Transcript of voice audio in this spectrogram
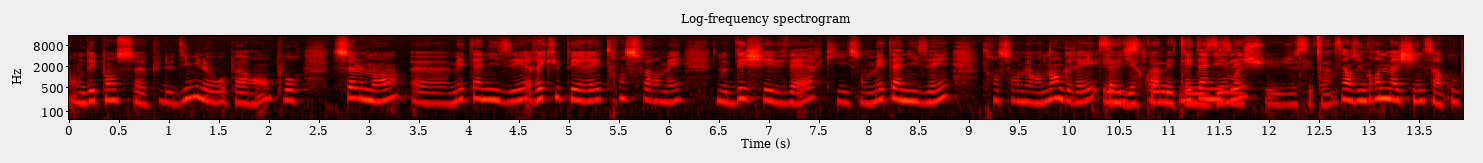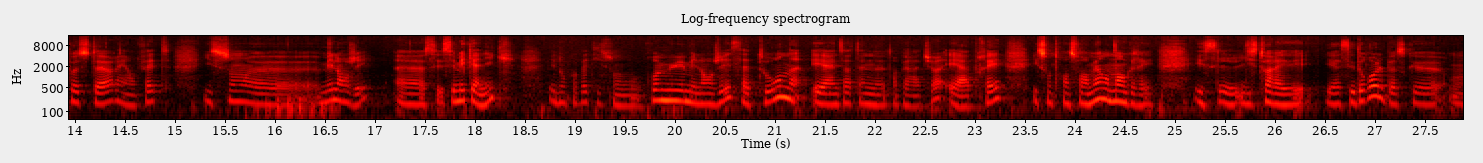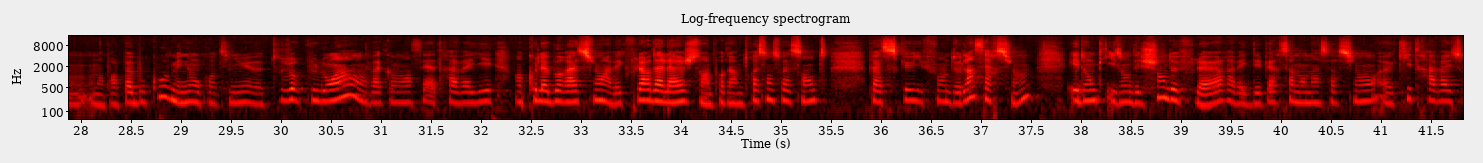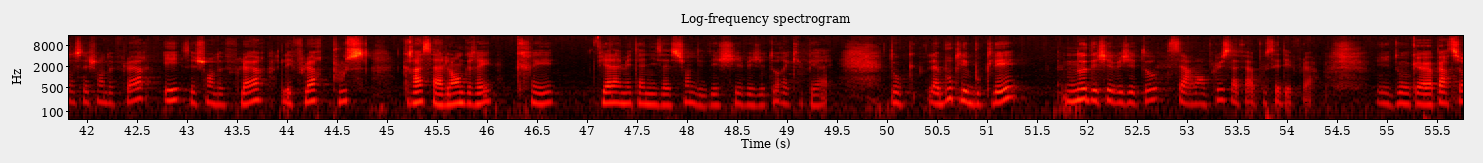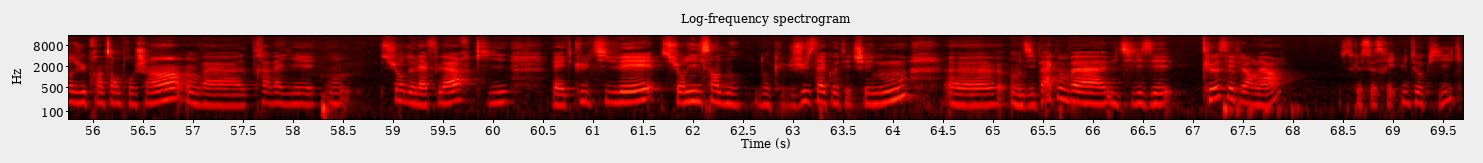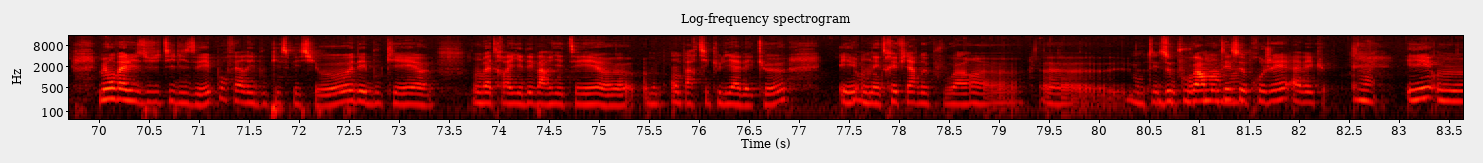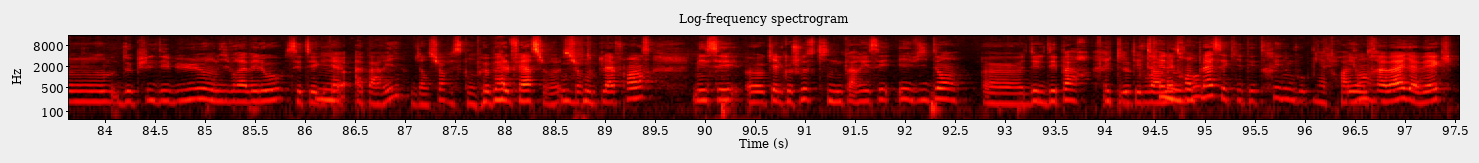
on, dépense plus de 10 000 euros par an pour seulement euh, méthaniser, récupérer, transformer nos déchets verts qui sont méthanisés, transformés en engrais. Ça veut dire quoi méthaniser, Moi, je, ne sais pas. C'est dans une grande machine, c'est un composteur, et en fait, ils sont euh, mélangés euh, c'est mécanique. Et donc, en fait, ils sont remués, mélangés, ça tourne et à une certaine température. Et après, ils sont transformés en engrais. Et l'histoire est, assez drôle parce qu'on n'en parle pas beaucoup, mais nous, on continue euh, toujours plus loin. On va commencer à travailler en collaboration avec Fleur d'Alage sur un programme 360 parce qu'ils font de l'insertion. Et donc, ils ont des champs de fleurs avec des personnes en insertion euh, qui travaillent sur ces champs de fleurs. Et ces champs de fleurs, les fleurs poussent grâce à l'engrais créé via la méthanisation des déchets végétaux récupérés. Donc la boucle est bouclée, nos déchets végétaux servent en plus à faire pousser des fleurs. Et donc à partir du printemps prochain, on va travailler sur de la fleur qui va être cultivée sur l'île Saint-Denis, donc juste à côté de chez nous. Euh, on ne dit pas qu'on va utiliser que ces fleurs-là, parce que ce serait utopique, mais on va les utiliser pour faire des bouquets spéciaux, des bouquets, euh, on va travailler des variétés euh, en particulier avec eux. Et on est très fiers de pouvoir, euh, monter, de ce pouvoir monter ce projet avec eux. Et on, depuis le début, on livre à vélo. C'était à Paris, bien sûr, parce qu'on ne peut pas le faire sur, sur toute la France. Mais c'est quelque chose qui nous paraissait évident dès le départ et qui de était pouvoir très mettre en place et qui était très nouveau. Il y a trois et ans, on travaille avec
